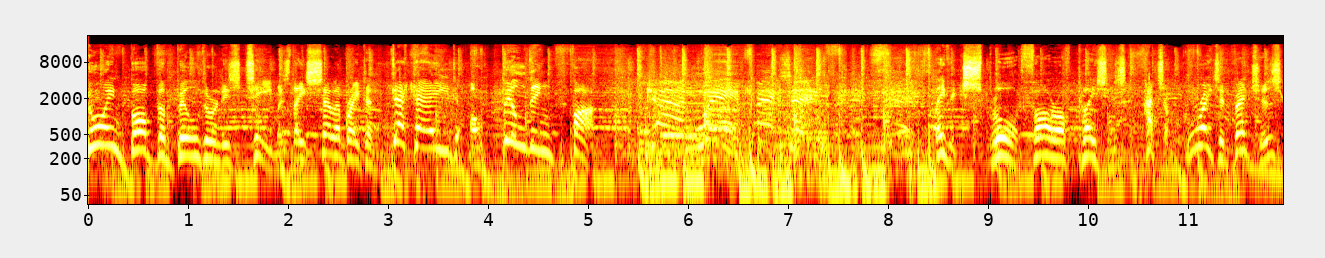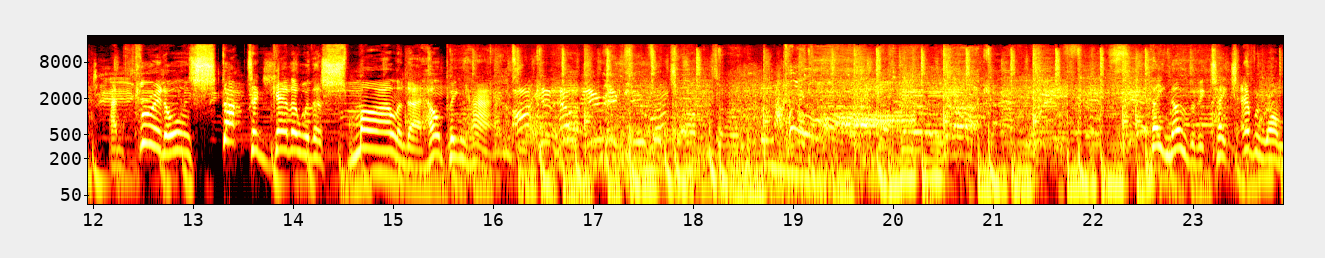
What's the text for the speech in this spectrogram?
Join Bob the Builder and his team as they celebrate a decade of building fun. Can we fix it? They've explored far off places, had some great adventures, and through it all, stuck together with a smile and a helping hand. I can help you if you They know that it takes everyone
